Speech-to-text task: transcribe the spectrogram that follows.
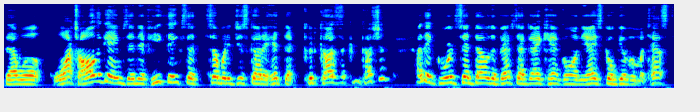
that will watch all the games, and if he thinks that somebody just got a hit that could cause a concussion, I think word sent down to the bench that guy can't go on the ice. Go give him a test.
